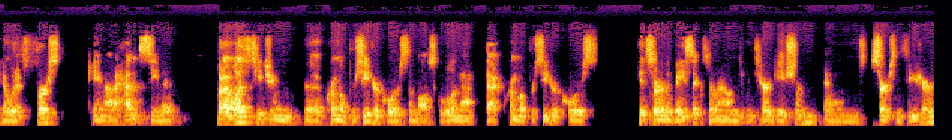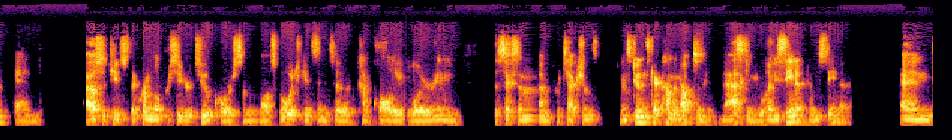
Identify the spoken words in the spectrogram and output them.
know, when it first came out. I hadn't seen it, but I was teaching the criminal procedure course in law school, and that that criminal procedure course hit sort of the basics around interrogation and search and seizure. And I also teach the criminal procedure two course in law school, which gets into kind of quality of lawyering and the Sixth Amendment protections. And students kept coming up to me and asking "Well, have you seen it? Have you seen it?" And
